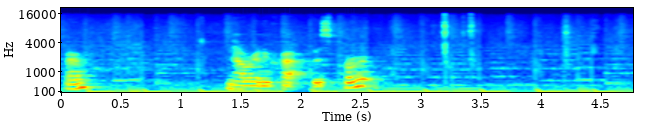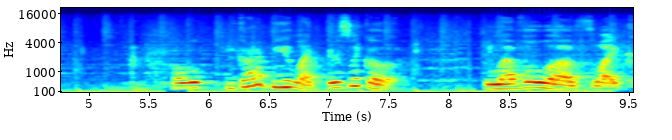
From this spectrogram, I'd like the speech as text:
Okay. Now we're gonna crack this part. Hope, you gotta be like, there's like a level of like,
